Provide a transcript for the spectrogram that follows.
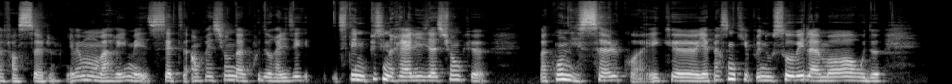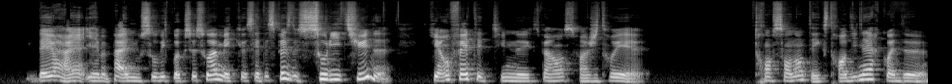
enfin seul. Il y avait mon mari, mais cette impression d'un coup de réaliser, c'était une, plus une réalisation que bah, qu'on est seul, quoi, et qu'il y a personne qui peut nous sauver de la mort ou de. D'ailleurs, il n'y a même pas à nous sauver de quoi que ce soit, mais que cette espèce de solitude, qui en fait est une expérience, enfin, j'ai trouvé euh, transcendante et extraordinaire, quoi. De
